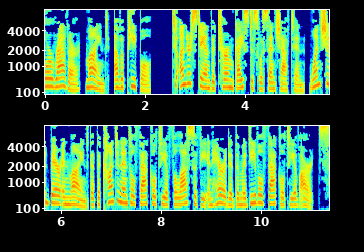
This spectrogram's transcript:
or rather, mind, of a people. To understand the term Geisteswissenschaften, one should bear in mind that the continental faculty of philosophy inherited the medieval faculty of arts.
